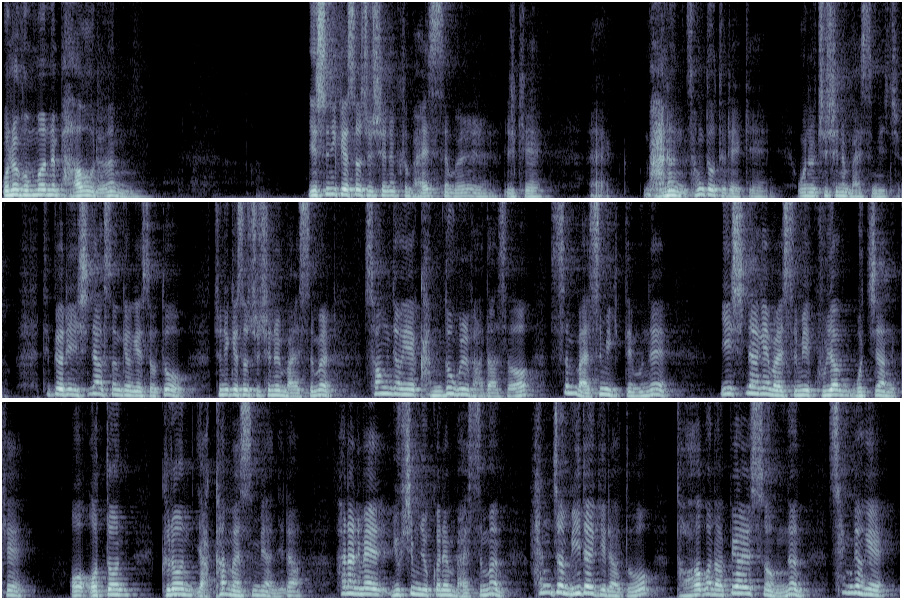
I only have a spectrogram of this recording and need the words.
오늘 본문은 바울은 예수님께서 주시는 그 말씀을 이렇게 많은 성도들에게 오늘 주시는 말씀이죠. 특별히 신약 성경에서도 주님께서 주시는 말씀을 성령의 감동을 받아서 쓴 말씀이기 때문에 이 신약의 말씀이 구약 못지않게 어, 떤 그런 약한 말씀이 아니라 하나님의 66권의 말씀은 한점 이렉이라도 더하거나 빼할 수 없는 생명의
